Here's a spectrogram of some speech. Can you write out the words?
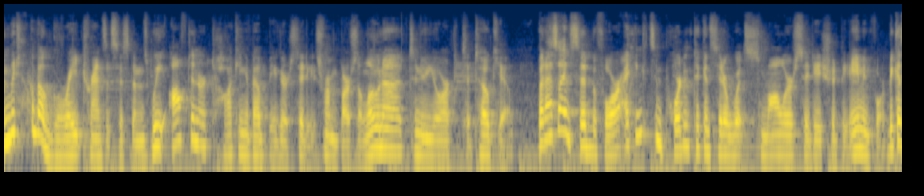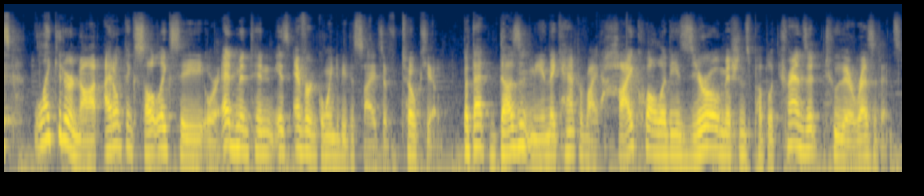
When we talk about great transit systems, we often are talking about bigger cities, from Barcelona to New York to Tokyo. But as I've said before, I think it's important to consider what smaller cities should be aiming for, because like it or not, I don't think Salt Lake City or Edmonton is ever going to be the size of Tokyo. But that doesn't mean they can't provide high quality, zero emissions public transit to their residents.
